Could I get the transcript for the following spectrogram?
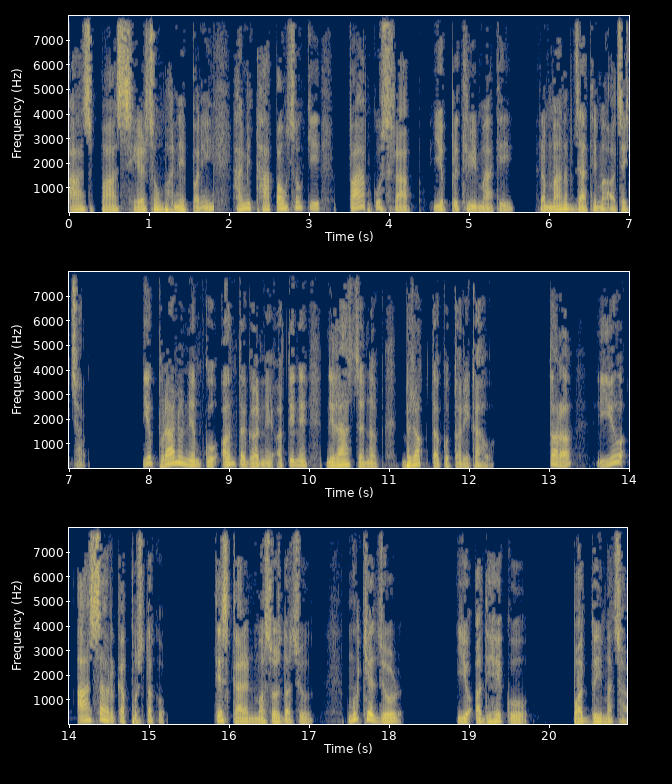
आसपास हेर्छौं भने पनि हामी थाहा पाउँछौ कि पापको श्राप यो पृथ्वीमाथि र मानव जातिमा अझै छ। यो पुरानो नियमको अन्त गर्ने अति नै निराशजनक विरक्तको तरिका हो। तर यो आशाहरूका पुस्तक हो। त्यसकारण म सोच्दछु मुख्य जोड यो अध्यायको पद दुईमा छ।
